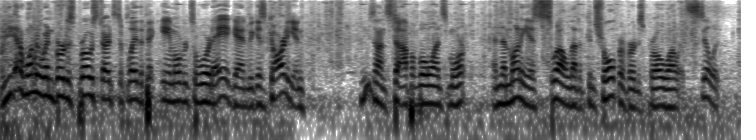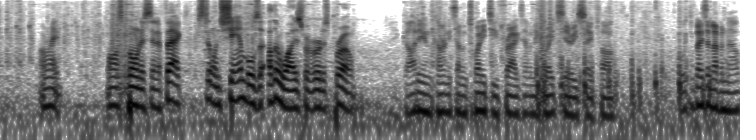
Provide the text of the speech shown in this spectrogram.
And you gotta wonder when Virtus Pro starts to play the pick game over toward A again because Guardian, he's unstoppable once more. And the money has swelled out of control for Virtus Pro while it's still. All right, lost bonus in effect. Still in shambles otherwise for Virtus Pro. Guardian currently selling 22 frags, having a great series so far. Walking plays 11 now.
